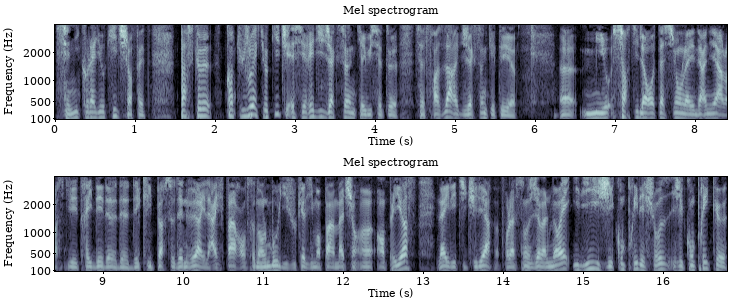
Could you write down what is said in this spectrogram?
c'est Nikola Jokic en fait. Parce que quand tu joues avec Jokic, et c'est Reggie Jackson qui a eu cette, phrase-là, Reggie Jackson qui était euh, sorti de la rotation l'année dernière lorsqu'il est tradé de- de- des Clippers au Denver, il n'arrive pas à rentrer dans le moule, il joue quasiment pas un match en, en playoff. Là, il est titulaire pour l'absence de Jamal Murray. Il dit j'ai compris des choses, j'ai compris que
